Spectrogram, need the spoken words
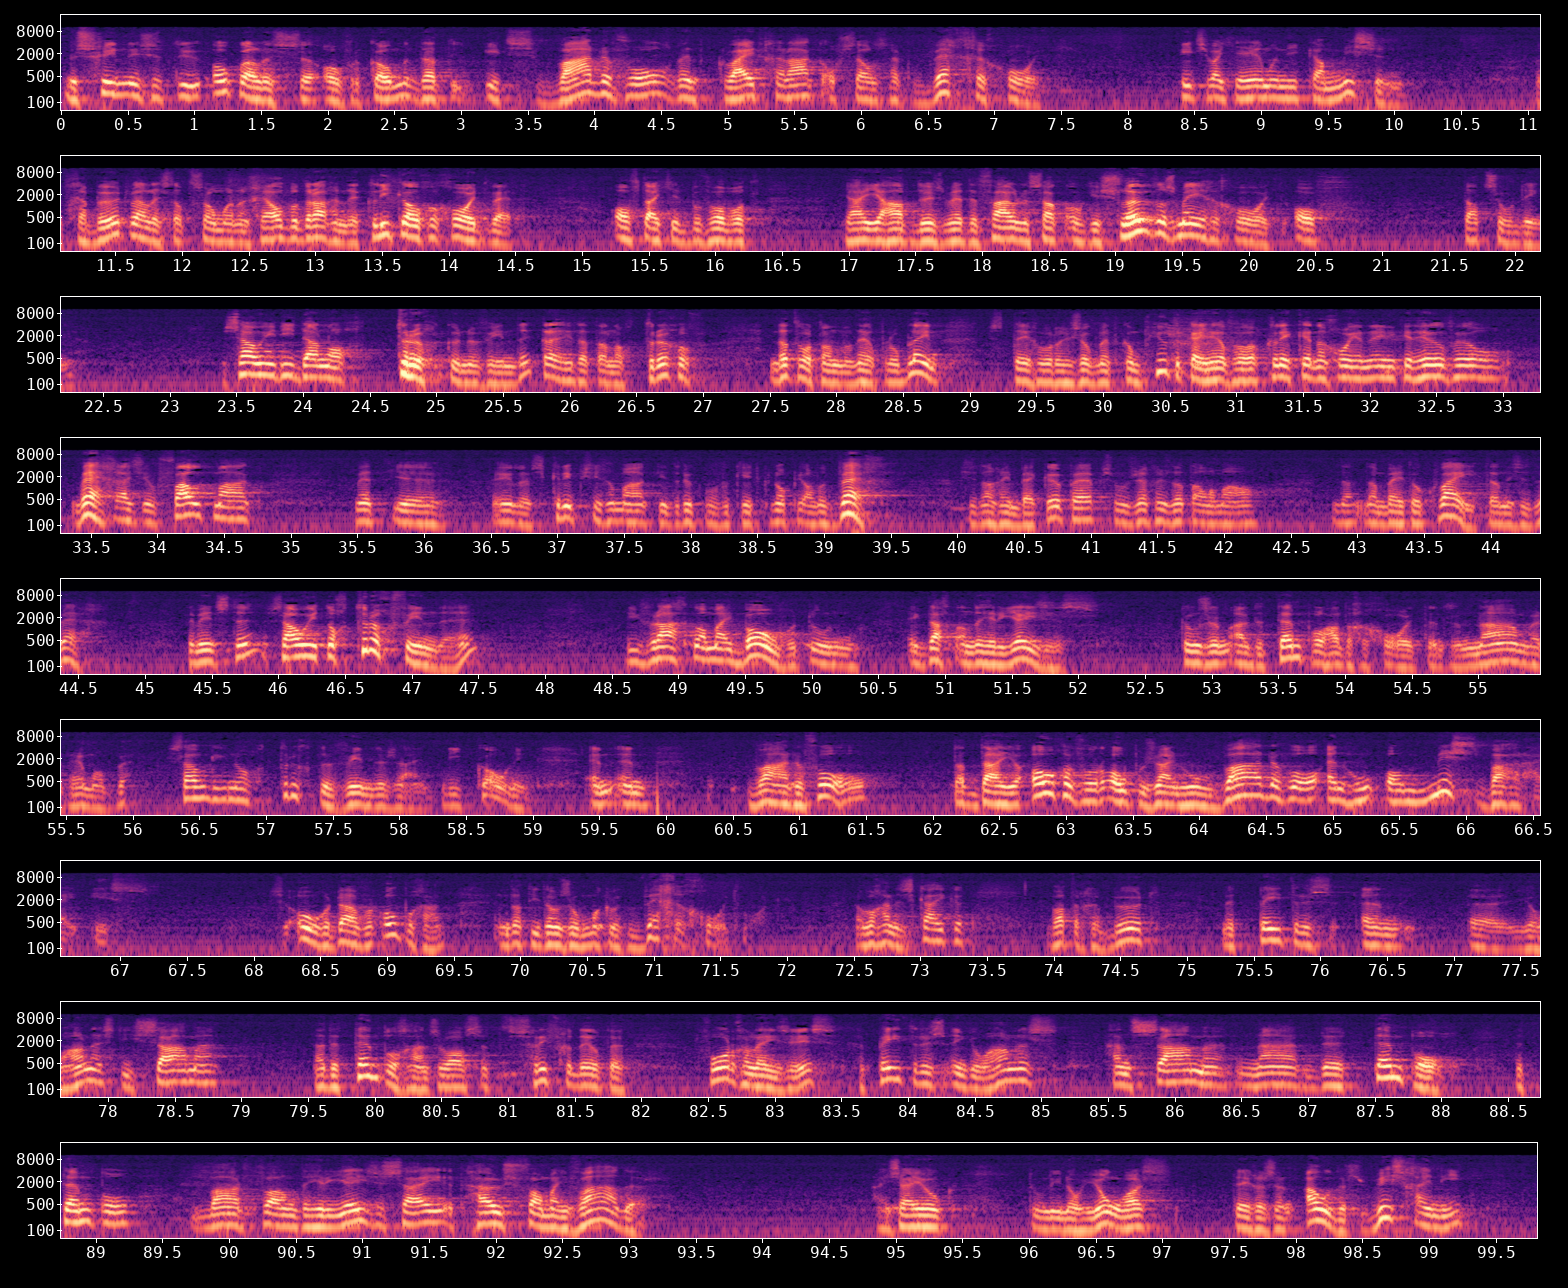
Misschien is het u ook wel eens eh, overkomen dat u iets waardevols bent kwijtgeraakt of zelfs hebt weggegooid. Iets wat je helemaal niet kan missen. Het gebeurt wel eens dat zomaar een geldbedrag in de kliko gegooid werd. Of dat je bijvoorbeeld, ja je had dus met de vuile zak ook je sleutels meegegooid. Of dat soort dingen. Zou je die dan nog terug kunnen vinden? Krijg je dat dan nog terug? Of, dat wordt dan een heel probleem. Dus tegenwoordig is ook met computer, kan je heel veel klikken en dan gooi je in één keer heel veel weg. Als je een fout maakt met je hele scriptje gemaakt, je drukt op een verkeerd knopje, alles weg. Als je dan geen backup hebt, zo zeggen ze dat allemaal, dan, dan ben je het ook kwijt, dan is het weg. Tenminste, zou je het nog terugvinden? Hè? Die vraag kwam mij boven toen ik dacht aan de Heer Jezus. Toen ze hem uit de tempel hadden gegooid en zijn naam werd helemaal weg. Zou die nog terug te vinden zijn, die koning? En, en waardevol, dat daar je ogen voor open zijn hoe waardevol en hoe onmisbaar hij is. Als je ogen daarvoor open gaan en dat hij dan zo makkelijk weggegooid wordt. Nou, we gaan eens kijken wat er gebeurt met Petrus en uh, Johannes, die samen naar de tempel gaan, zoals het schriftgedeelte voorgelezen is. Petrus en Johannes gaan samen naar de tempel. De tempel waarvan de Heer Jezus zei, het huis van mijn vader. Hij zei ook, toen hij nog jong was, tegen zijn ouders, wist gij niet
